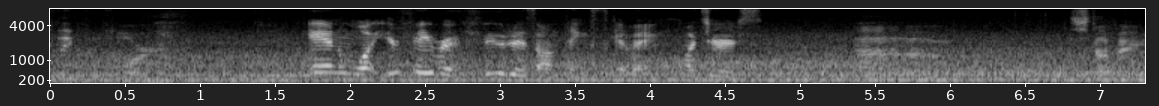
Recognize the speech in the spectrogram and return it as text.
Thankful for. And what your favorite food is on Thanksgiving. What's yours? Um, stuffing.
